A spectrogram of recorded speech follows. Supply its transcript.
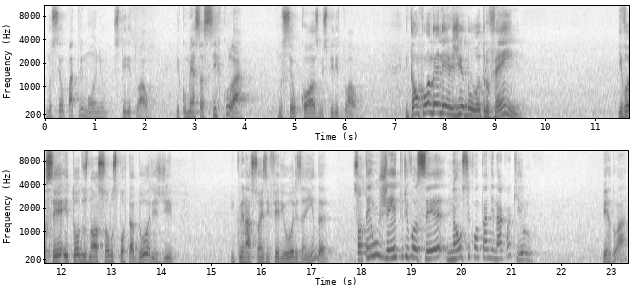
no seu patrimônio espiritual e começa a circular no seu cosmo espiritual. Então, quando a energia do outro vem, e você e todos nós somos portadores de inclinações inferiores ainda, só tem um jeito de você não se contaminar com aquilo Perdoar.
